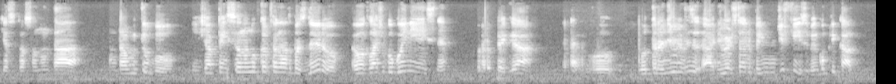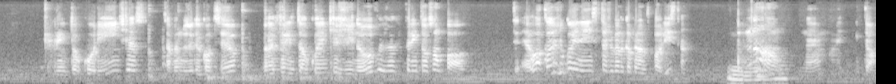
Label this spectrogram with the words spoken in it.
que a situação não tá, não tá muito boa. E já pensando no Campeonato Brasileiro, é o Atlético Goianiense, né? Para pegar é, outro adversário bem difícil, bem complicado. Enfrentou o Corinthians, sabemos o que aconteceu. Vai enfrentar o Corinthians de novo e vai enfrentar o São Paulo. É, o Atlético Goianiense está jogando o Campeonato Paulista? Não. Não, né? Então,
